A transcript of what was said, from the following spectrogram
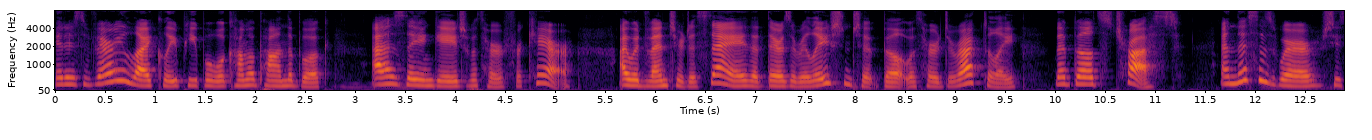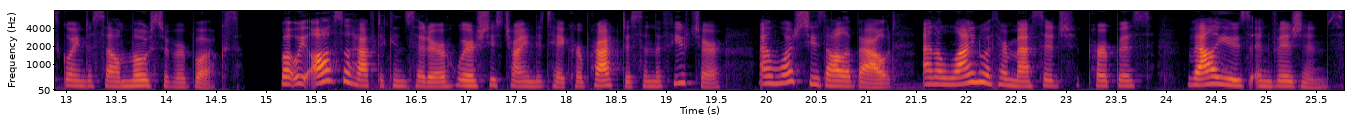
It is very likely people will come upon the book as they engage with her for care. I would venture to say that there's a relationship built with her directly that builds trust, and this is where she's going to sell most of her books. But we also have to consider where she's trying to take her practice in the future and what she's all about and align with her message, purpose, values, and visions.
